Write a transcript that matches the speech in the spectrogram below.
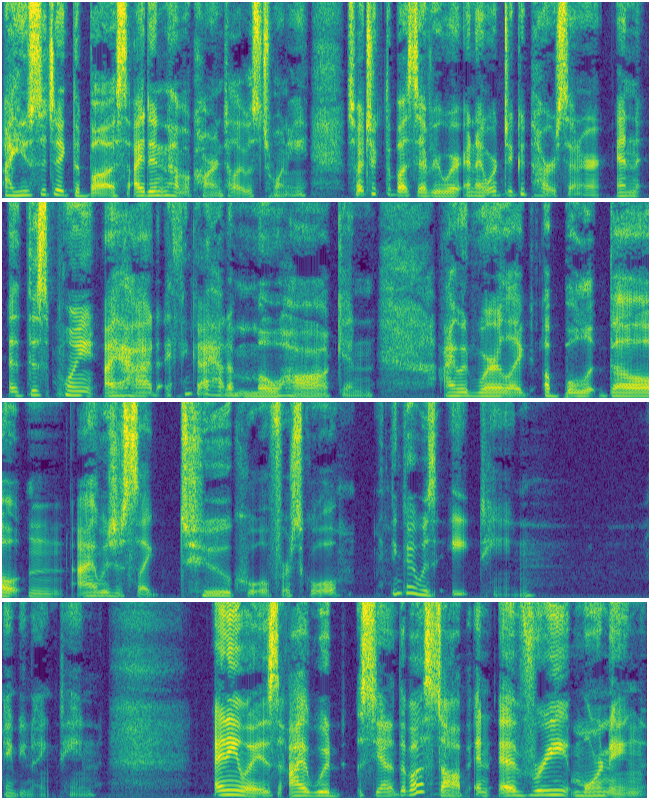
I used to take the bus. I didn't have a car until I was 20. So I took the bus everywhere and I worked at Guitar Center. And at this point, I had, I think I had a mohawk and I would wear like a bullet belt and I was just like too cool for school. I think I was 18, maybe 19. Anyways, I would stand at the bus stop and every morning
